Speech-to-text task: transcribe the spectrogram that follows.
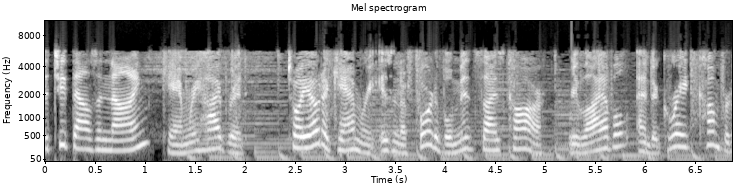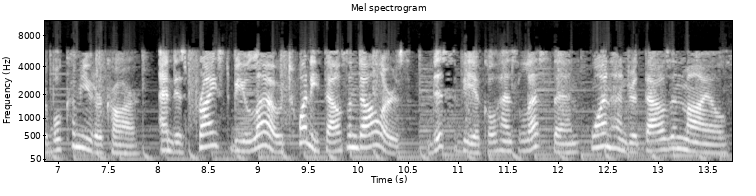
The 2009 Camry Hybrid. Toyota Camry is an affordable midsize car, reliable and a great comfortable commuter car, and is priced below $20,000. This vehicle has less than 100,000 miles.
